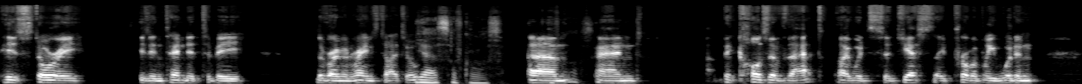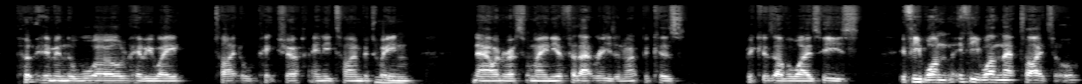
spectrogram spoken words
his story is intended to be the Roman Reigns title. Yes, of course. Um, of course. And because of that, I would suggest they probably wouldn't put him in the world heavyweight title picture anytime between mm. now and WrestleMania for that reason, right? Because because otherwise he's if he won if he won that title,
